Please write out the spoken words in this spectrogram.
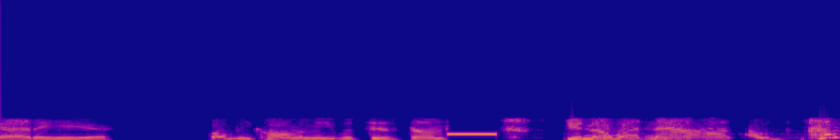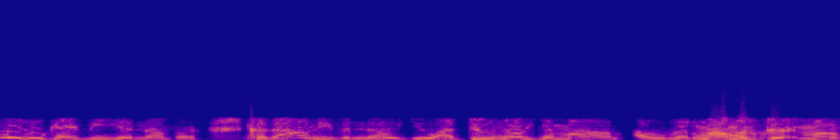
Out of here. Don't be calling me with this dumb. You know what? Now, I, I, tell me who gave me your number, because I don't even know you. I do know your mom a little. Mama. De- Mama,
